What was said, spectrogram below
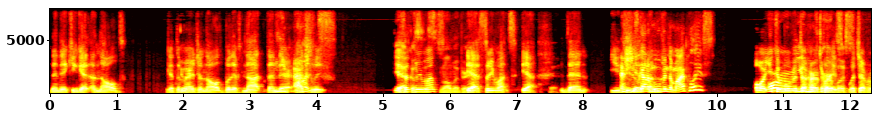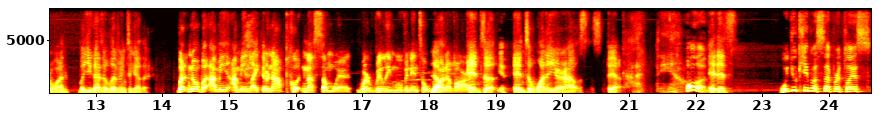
then they can get annulled, get the Yo. marriage annulled. But if not, then they're actually Yeah, three months? yeah, three months. Yeah, Yeah. then you And can she's get got to an- move into my place. or you can move into her, move to her place, place. whichever one. But you guys are living together. But no, but I mean, I mean, like they're not putting us somewhere. We're really moving into No, one of our. into Yeah. into one of your houses. Yeah, God damn. Hold on. it is. Would you keep a separate place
